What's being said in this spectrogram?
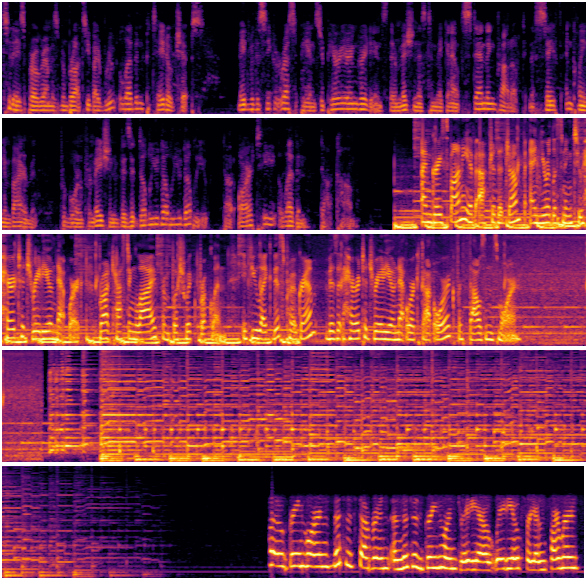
Today's program has been brought to you by Route 11 Potato Chips. Made with a secret recipe and superior ingredients, their mission is to make an outstanding product in a safe and clean environment. For more information, visit www.rt11.com. I'm Grace Bonney of After the Jump, and you're listening to Heritage Radio Network, broadcasting live from Bushwick, Brooklyn. If you like this program, visit heritageradionetwork.org for thousands more. This is Severin, and this is Greenhorns Radio, radio for young farmers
